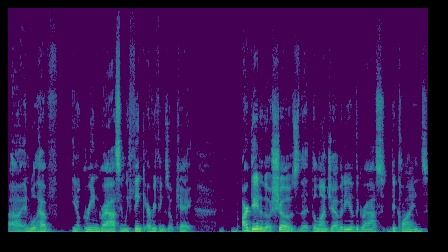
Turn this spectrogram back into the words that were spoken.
uh, and we'll have you know green grass and we think everything's okay. Our data though shows that the longevity of the grass declines.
